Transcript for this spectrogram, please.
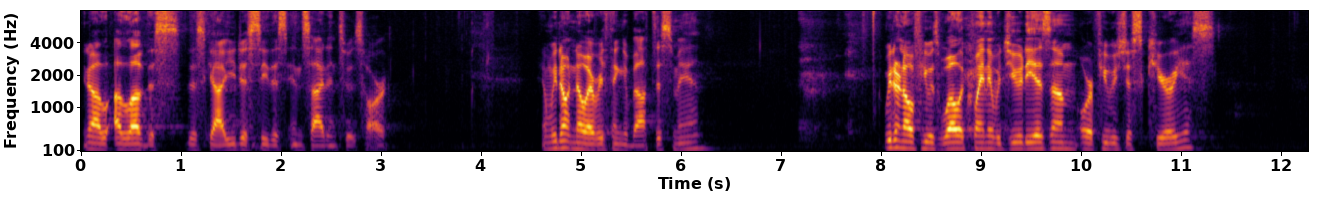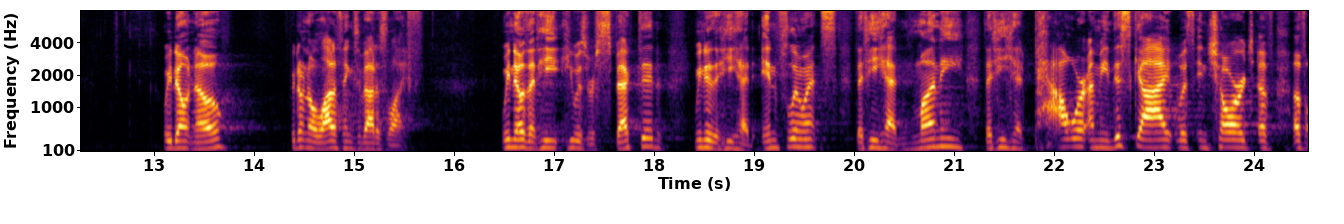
You know, I, I, love this, this guy. You just see this insight into his heart. And we don't know everything about this man. We don't know if he was well acquainted with Judaism or if he was just curious. We don't know. We don't know a lot of things about his life. We know that he, he was respected. We knew that he had influence, that he had money, that he had power. I mean, this guy was in charge of, of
